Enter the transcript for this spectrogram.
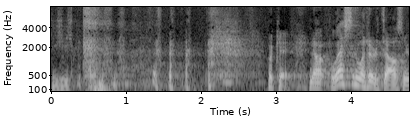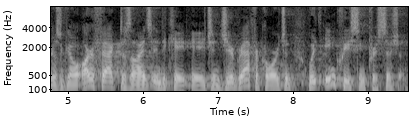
okay, now, less than 100,000 years ago, artifact designs indicate age and geographic origin with increasing precision.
